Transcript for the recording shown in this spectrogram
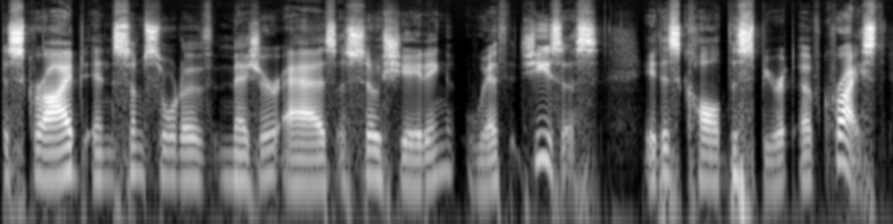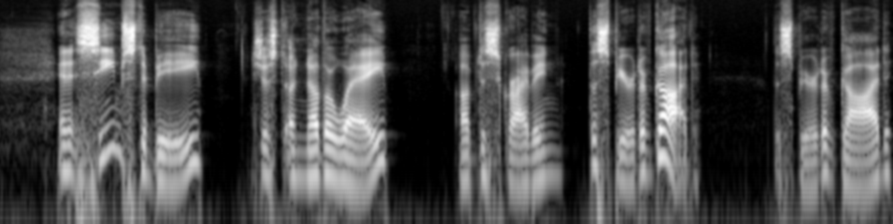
described in some sort of measure as associating with Jesus. It is called the Spirit of Christ. And it seems to be just another way of describing the Spirit of God. The Spirit of God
